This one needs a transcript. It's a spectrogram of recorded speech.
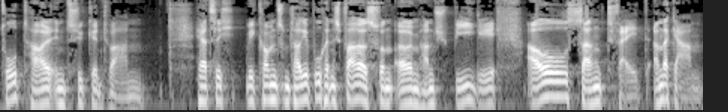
total entzückend waren. Herzlich willkommen zum Tagebuch eines Pfarrers von eurem Hans Spiegel aus St. Veit an der Glan.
